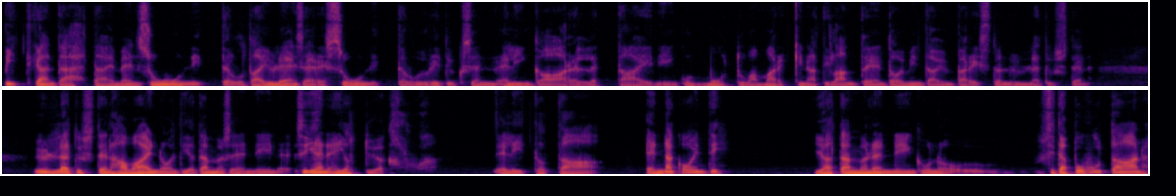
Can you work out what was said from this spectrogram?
pitkän tähtäimen suunnittelu tai yleensä edes suunnittelu yrityksen elinkaarelle tai niin kuin muuttuvan markkinatilanteen, toimintaympäristön, yllätysten – yllätysten havainnointi ja tämmöiseen, niin siihen ei ole työkalua. Eli tota, ennakointi ja tämmöinen niin kuin, sitä puhutaan,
